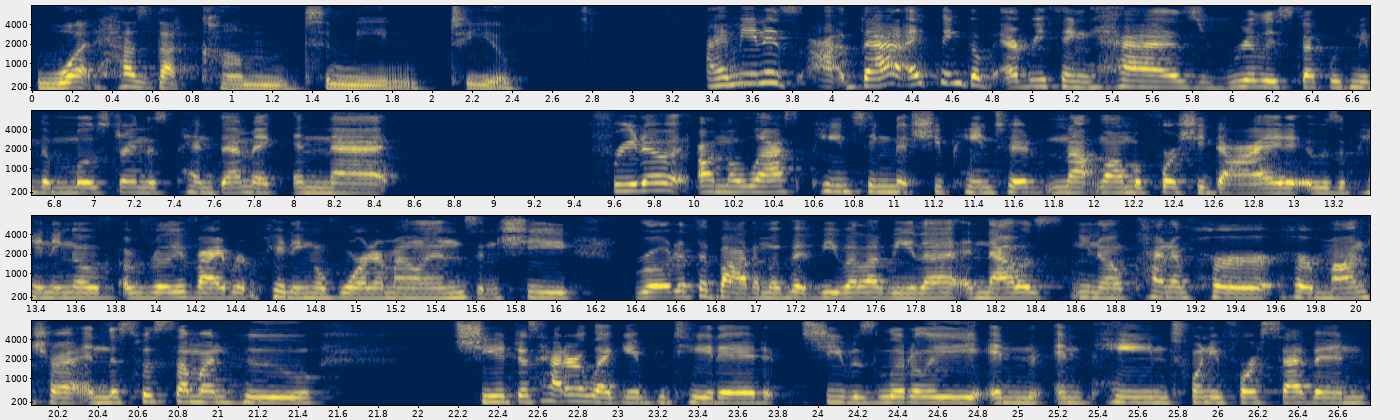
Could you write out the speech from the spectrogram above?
What has that come to mean to you? I mean, it's uh, that I think of everything has really stuck with me the most during this pandemic in that Frida, on the last painting that she painted not long before she died, it was a painting of a really vibrant painting of watermelons. And she wrote at the bottom of it, Viva la Vida. And that was, you know, kind of her, her mantra. And this was someone who she had just had her leg amputated. She was literally in, in pain 24 seven.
